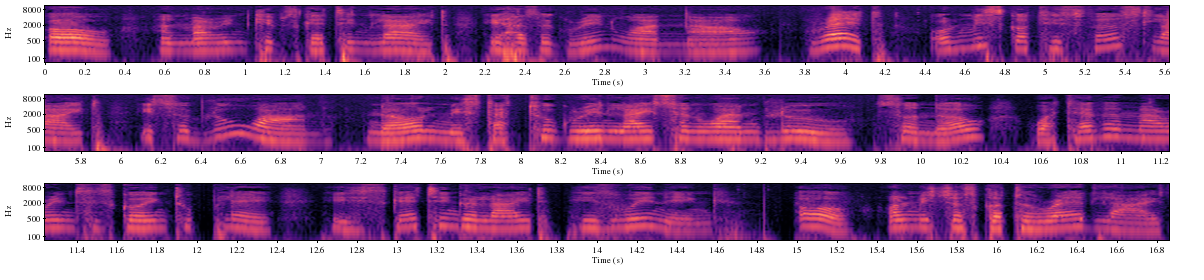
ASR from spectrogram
Oh, and Marin keeps getting light. He has a green one now. Great! Olmist got his first light. It's a blue one. Now Olmist had two green lights and one blue. So now, whatever Marin is going to play, he's getting a light, he's winning. Oh, Olmis just got a red light.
